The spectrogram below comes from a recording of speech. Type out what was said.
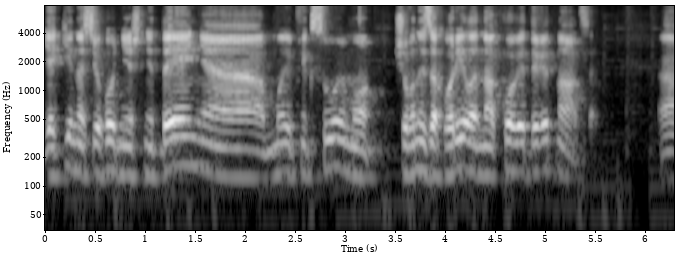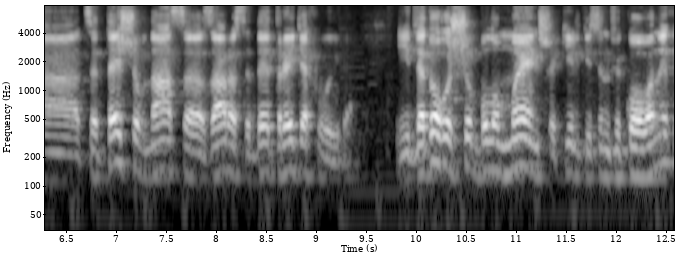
які на сьогоднішній день а, ми фіксуємо, що вони захворіли на COVID-19. це те, що в нас зараз іде третя хвиля. І для того, щоб було менше кількість інфікованих,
